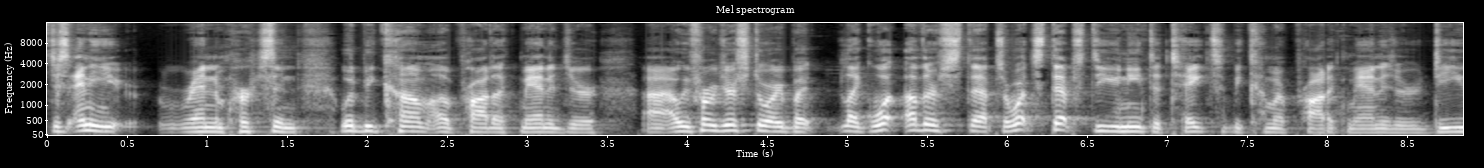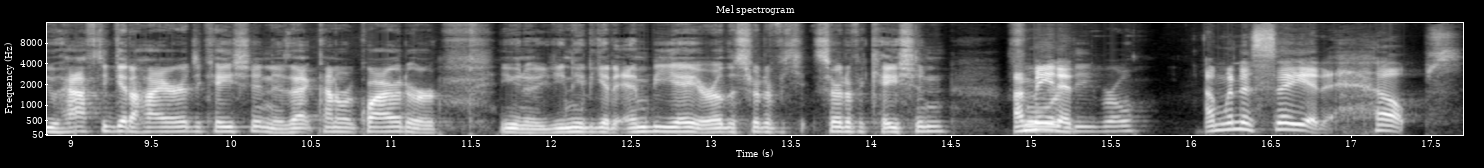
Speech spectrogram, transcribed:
just any random person would become a product manager. Uh, we've heard your story, but like, what other steps or what steps do you need to take to become a product manager? Do you have to get a higher education? Is that kind of required, or you know, you need to get an MBA or other certific- certification? I mean, it, role? I'm going to say it helps.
